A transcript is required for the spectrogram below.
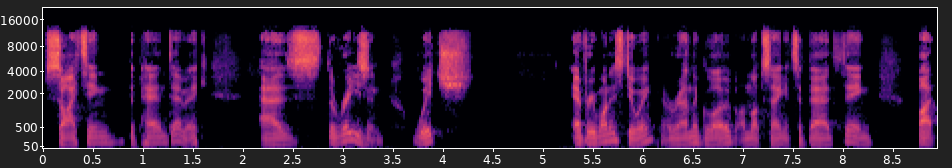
citing the pandemic as the reason, which everyone is doing around the globe. I'm not saying it's a bad thing, but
